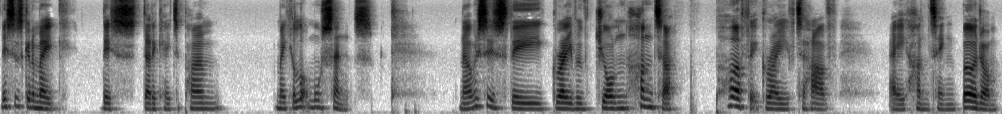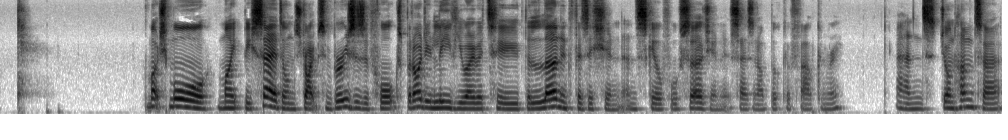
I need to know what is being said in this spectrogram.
this is going to make this dedicated poem make a lot more sense. Now, this is the grave of John Hunter. Perfect grave to have a hunting bird on. Much more might be said on stripes and bruises of hawks, but I do leave you over to the learned physician and skilful surgeon, it says in our book of falconry. And John Hunter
